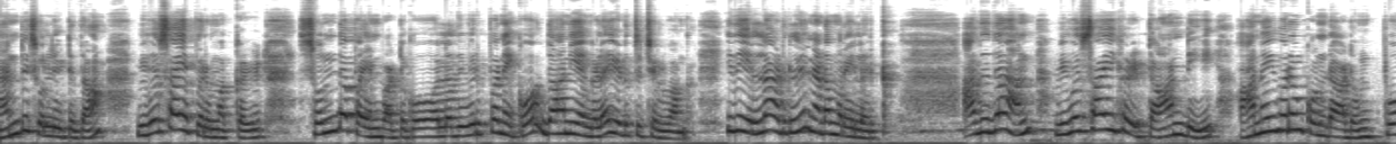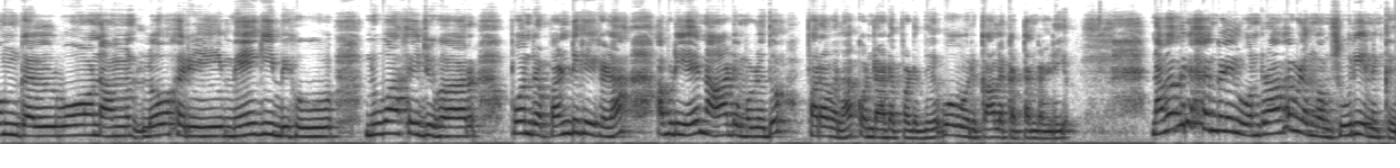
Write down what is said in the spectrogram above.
நன்றி சொல்லிட்டு தான் விவசாய பெருமக்கள் சொந்த பயன்பாட்டுக்கோ அல்லது விற்பனைக்கோ தானியங்களை எடுத்து செல்வாங்க. இது எல்லா இடத்துலையும் நடைமுறையில் இருக்குது அதுதான் விவசாயிகள் தாண்டி அனைவரும் கொண்டாடும் பொங்கல் ஓணம் லோஹரி மேகி பிகு நுவாகை ஜுகார் போன்ற பண்டிகைகளாக அப்படியே நாடு முழுதும் பரவலாக கொண்டாடப்படுது ஒவ்வொரு காலகட்டங்கள்லேயும். நவகிரகங்களில் ஒன்றாக விளங்கும் சூரியனுக்கு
